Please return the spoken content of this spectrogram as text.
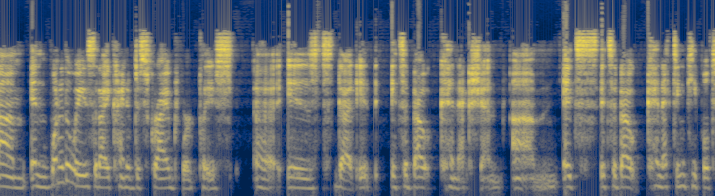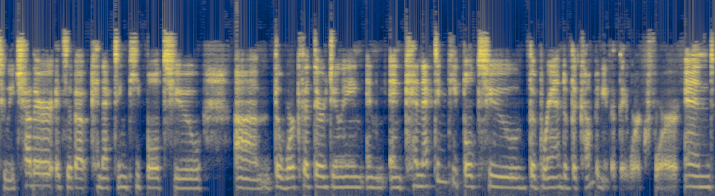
um, and one of the ways that I kind of described workplace uh, is that it it's about connection. Um, it's it's about connecting people to each other. It's about connecting people to um, the work that they're doing, and and connecting people to the brand of the company that they work for. And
